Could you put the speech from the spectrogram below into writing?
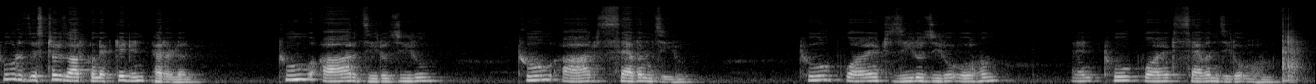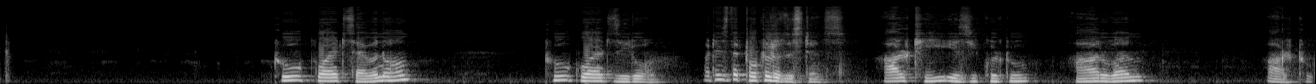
two resistors are connected in parallel. 2R00 2R70 2.00 ohm and 2.70 ohm. 2.7 ohm 2.0 ohm. What is the total resistance? RT is equal to R1 R2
